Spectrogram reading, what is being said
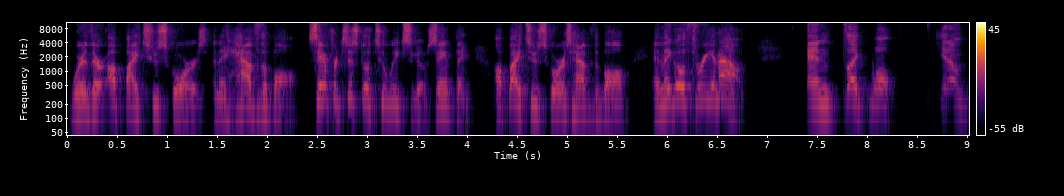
where they're up by two scores and they have the ball. San Francisco two weeks ago, same thing, up by two scores, have the ball, and they go three and out. And like, well, you know,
